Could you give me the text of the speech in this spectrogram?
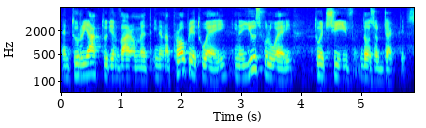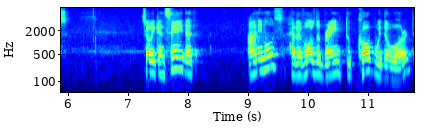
and to react to the environment in an appropriate way, in a useful way, to achieve those objectives. So we can say that animals have evolved a brain to cope with the world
